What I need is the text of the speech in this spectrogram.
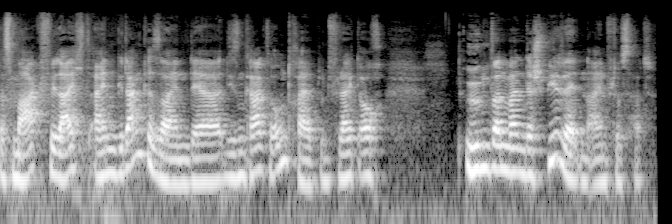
Das mag vielleicht ein Gedanke sein, der diesen Charakter umtreibt und vielleicht auch irgendwann mal in der Spielwelt einen Einfluss hat.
